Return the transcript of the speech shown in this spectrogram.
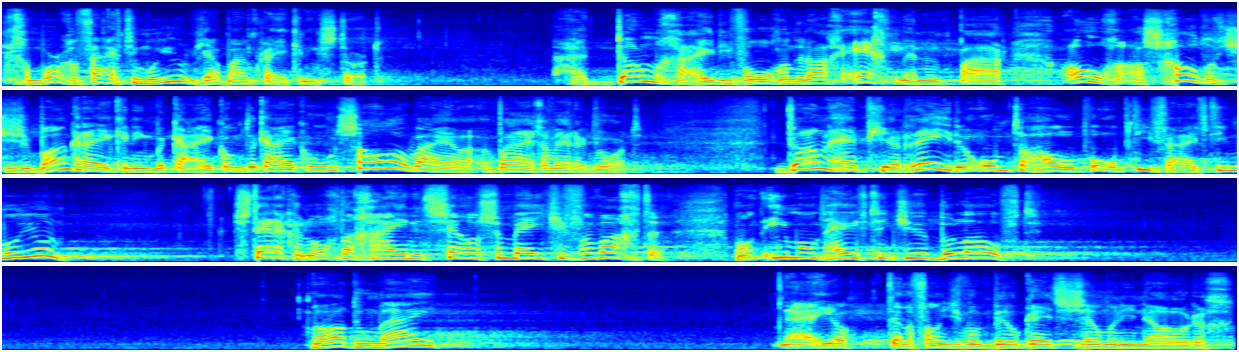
Ik ga morgen 15 miljoen op jouw bankrekening storten. Nou, dan ga je die volgende dag echt met een paar ogen als schoteltjes je bankrekening bekijken... om te kijken hoe het saldo bij, bijgewerkt wordt. Dan heb je reden om te hopen op die 15 miljoen. Sterker nog, dan ga je het zelfs een beetje verwachten. Want iemand heeft het je beloofd. Maar wat doen wij? Nee joh, telefoontje van Bill Gates is helemaal niet nodig.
